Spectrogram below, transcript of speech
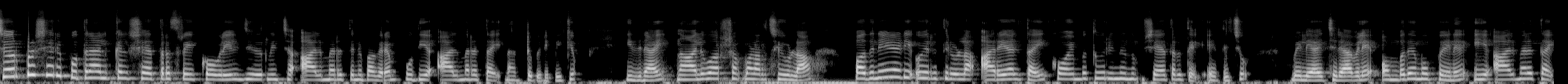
ചെറുപ്പശ്ശേരി പുത്തനാൽക്കൽ ക്ഷേത്ര ശ്രീകോവിലിൽ ജീർണിച്ച ആൽമരത്തിനു പകരം പുതിയ ആൽമരത്തായി നട്ടുപിടിപ്പിക്കും. ഇതിനായി നാലു വർഷം വളർച്ചയുള്ള പതിനേഴ് അടി ഉയരത്തിലുള്ള അരയാൽ തൈ കോയമ്പത്തൂരിൽ നിന്നും ക്ഷേത്രത്തിൽ എത്തിച്ചു. വെള്ളിയാഴ്ച രാവിലെ ഒമ്പത് മുപ്പതിന് ഈ ആൽമരത്തായി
